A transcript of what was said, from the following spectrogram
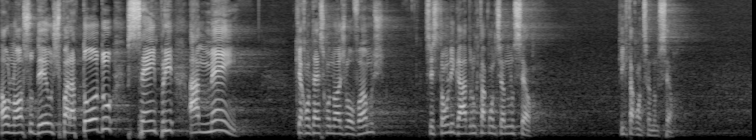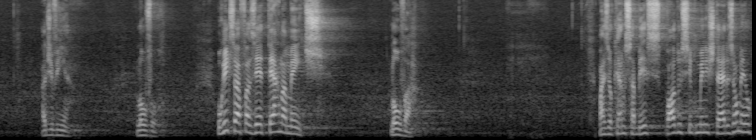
ao nosso Deus para todo sempre. Amém. O que acontece quando nós louvamos? Vocês estão ligados no que está acontecendo no céu. O que está acontecendo no céu? Adivinha? Louvor. O que você vai fazer eternamente? Louvar. Mas eu quero saber qual dos cinco ministérios é o meu.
